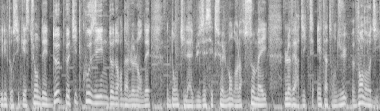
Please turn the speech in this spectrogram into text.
Il est aussi question des deux petites cousines de Nordal Lelandais dont il a abusé sexuellement dans leur sommeil. Le verdict est attendu vendredi.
